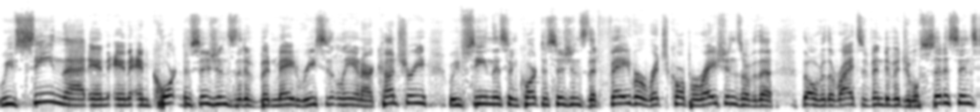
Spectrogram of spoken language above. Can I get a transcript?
We've seen that in, in, in, court decisions that have been made recently in our country. We've seen this in court decisions that favor rich corporations over the, the, over the rights of individual citizens.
